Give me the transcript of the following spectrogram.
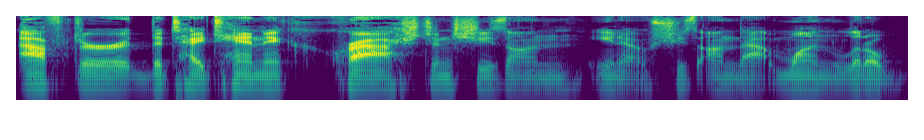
after the Titanic crashed and she's on, you know, she's on that one little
